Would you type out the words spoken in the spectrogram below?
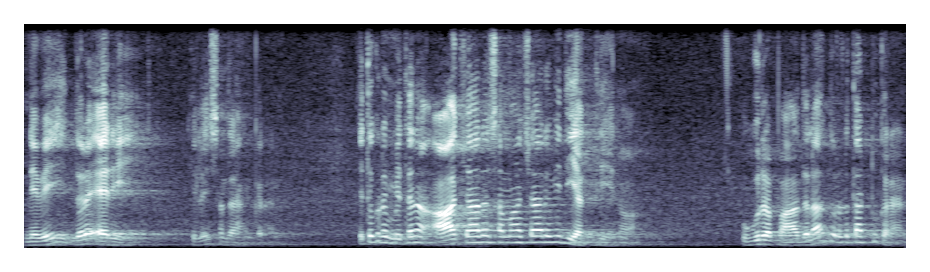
නෙවෙයි දොර ඇරෙයි කියලා සඳහන් කරන්නේ. එතකොට මෙතන ආචාර සමාචාර විදියක් තියෙනවා. උගුර පාදලා දොරට තට්ටු කරන්න.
